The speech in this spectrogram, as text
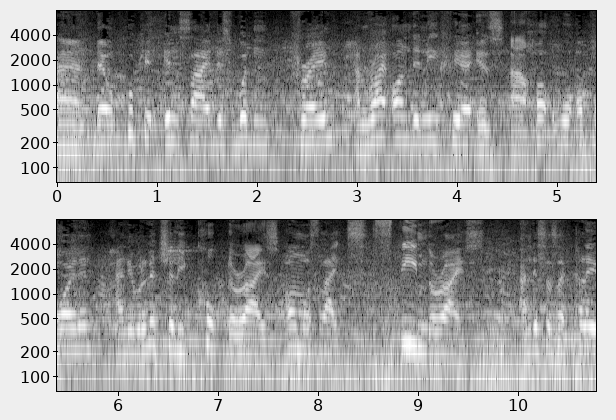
and they'll cook it inside this wooden frame, and right underneath here is uh, hot water boiling, and they will literally cook the rice, almost like steam the rice. And this is a clay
